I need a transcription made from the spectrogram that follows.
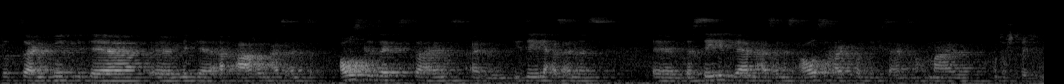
sozusagen wird mit der, äh, mit der Erfahrung als eines Ausgesetztseins, äh, die Seele als eines, äh, das Seligwerden als eines außerhalb von sich Seins nochmal unterstrichen.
